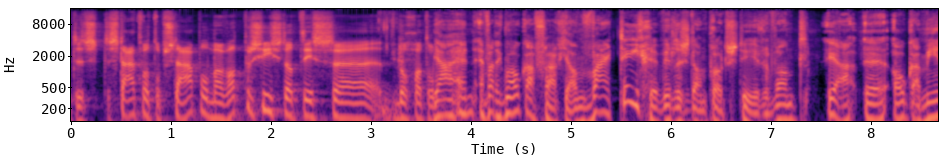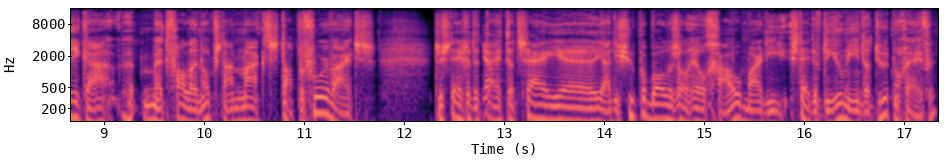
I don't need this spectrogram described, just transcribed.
er staat wat op stapel. Maar wat precies, dat is uh, nog wat op. Ja, en, en wat ik me ook afvraag, Jan, waar tegen willen ze dan protesteren? Want ja, ook Amerika met vallen en opstaan maakt stappen voorwaarts. Dus tegen de tijd dat zij, uh, ja, die Super Bowl is al heel gauw, maar die State of the Union, dat duurt nog even.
